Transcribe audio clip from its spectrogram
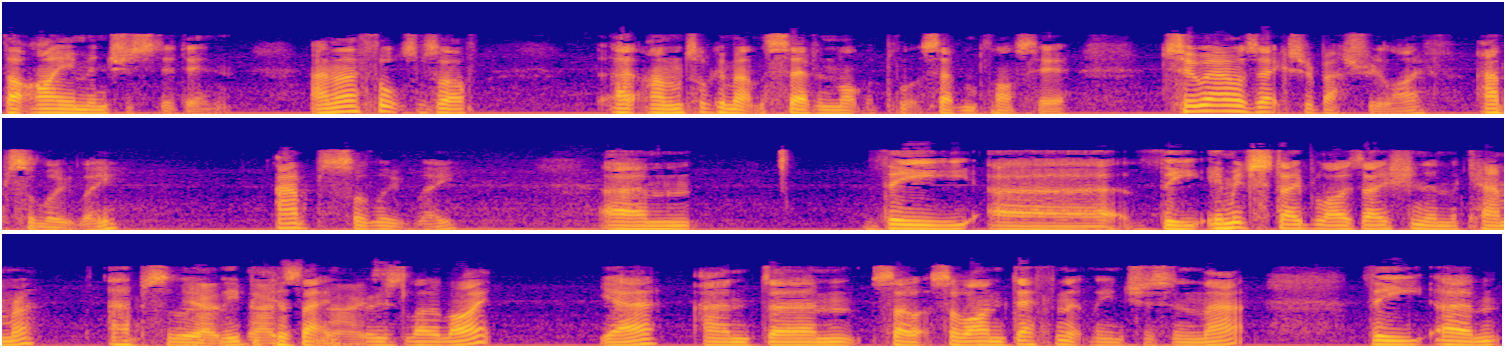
that I am interested in? And I thought to myself, uh, I'm talking about the seven, not the pl- seven plus here. Two hours extra battery life, absolutely, absolutely. Um, the uh, the image stabilization in the camera, absolutely, Yeah, because that nice. improves low light. Yeah, and um, so so I'm definitely interested in that. The um,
